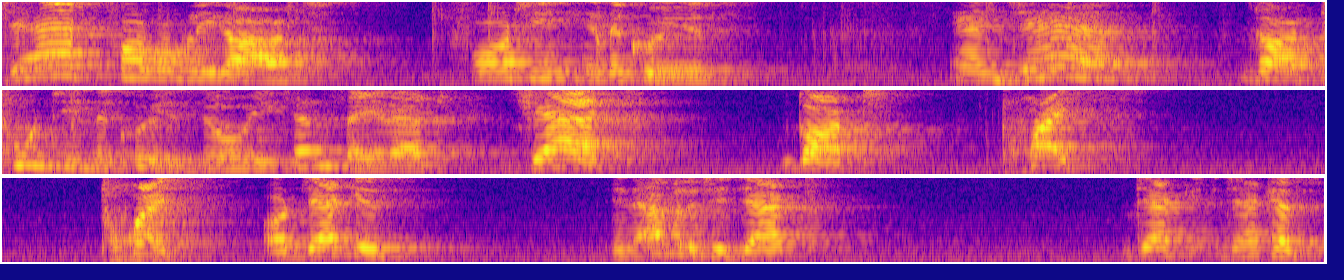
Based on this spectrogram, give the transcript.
Jack probably got 40 in the quiz and Jan got 20 in the quiz. So we can say that Jack got twice, twice, or Jack is in ability, Jack, Jack, Jack has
